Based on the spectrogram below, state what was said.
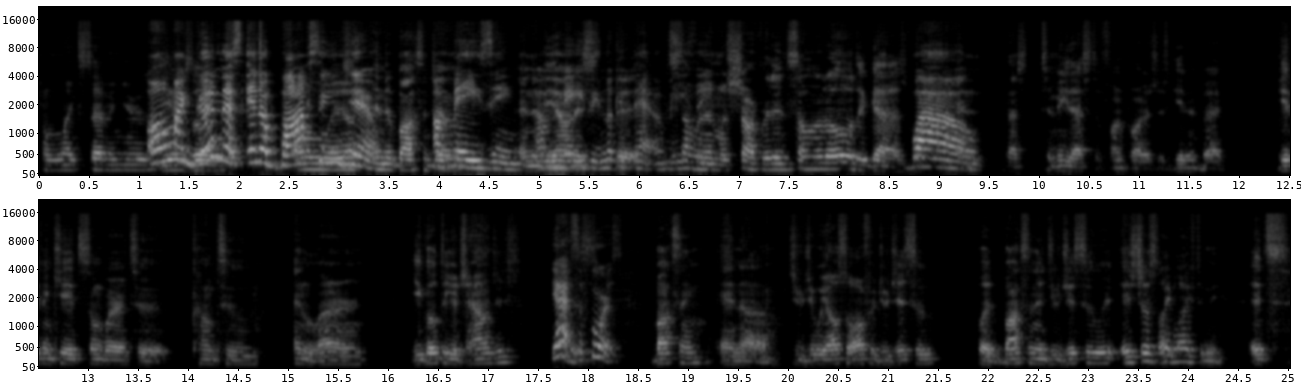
from like seven years. oh my old, goodness! In a boxing gym. In the boxing gym. Amazing. And be honest, Amazing. Look at that. Amazing. Some of them are sharper than some of the older guys. Wow. and that's to me, that's the fun part is just giving back, giving kids somewhere to come to and learn. You go through your challenges, yes, of course. boxing and uh jiu we also offer jujitsu, but boxing and jujitsu, it's just like life to me. It's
